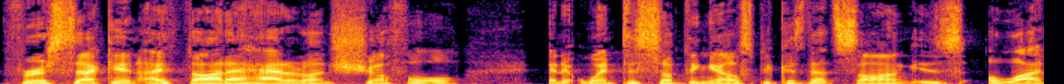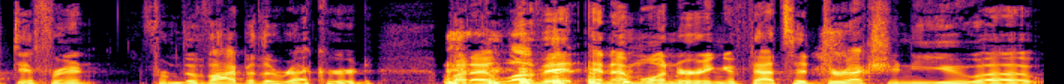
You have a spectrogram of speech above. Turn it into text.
for a second, I thought I had it on shuffle, and it went to something else because that song is a lot different from the vibe of the record, but I love it, and I'm wondering if that's a direction you uh,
